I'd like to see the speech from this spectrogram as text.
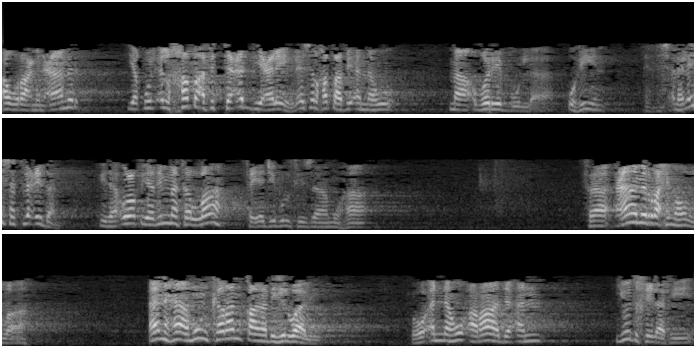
أورع من عامر؟ يقول الخطأ في التعدي عليه. ليس الخطأ بأنه ما ضرب ولا أهين. المسألة ليست لعبا. إذا أعطي ذمة الله فيجب التزامها. فعامر رحمه الله أنهى منكرا قام به الوالي وهو أنه أراد أن يدخل في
